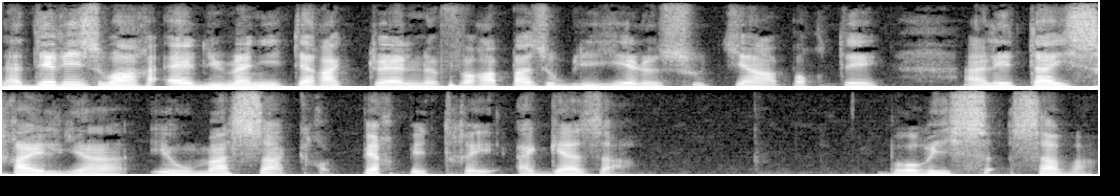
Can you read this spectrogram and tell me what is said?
La dérisoire aide humanitaire actuelle ne fera pas oublier le soutien apporté à l'État israélien et aux massacres perpétrés à Gaza. Boris Savin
